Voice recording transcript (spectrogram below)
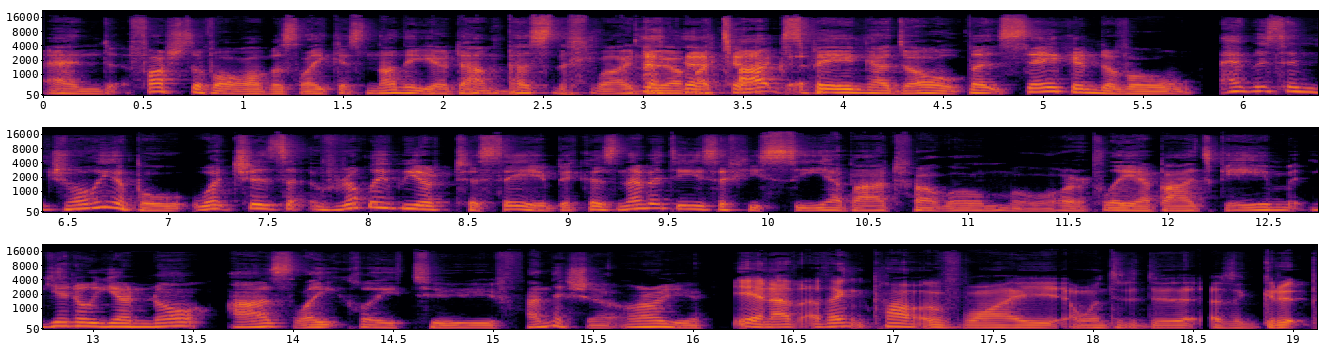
And first of all, I was like, "It's none of your damn business what I do. I'm a tax-paying adult." But second of all, it was enjoyable, which is really weird to say because nowadays, if you see a bad film or play a bad game, you know you're not as likely to finish it, are you? Yeah, and I, I think part of why I wanted to do it as a group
